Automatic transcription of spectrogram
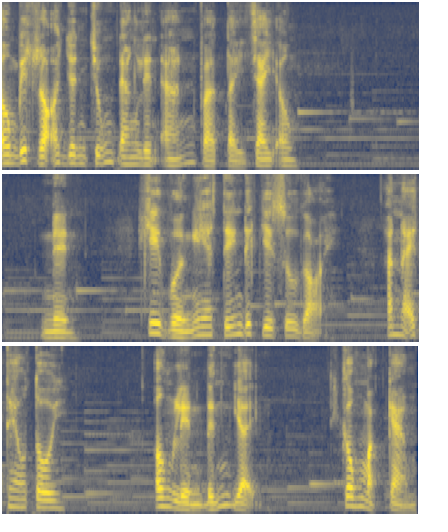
Ông biết rõ dân chúng đang lên án và tẩy chay ông. Nên, khi vừa nghe tiếng Đức Giêsu gọi, anh hãy theo tôi, ông liền đứng dậy, không mặc cảm,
